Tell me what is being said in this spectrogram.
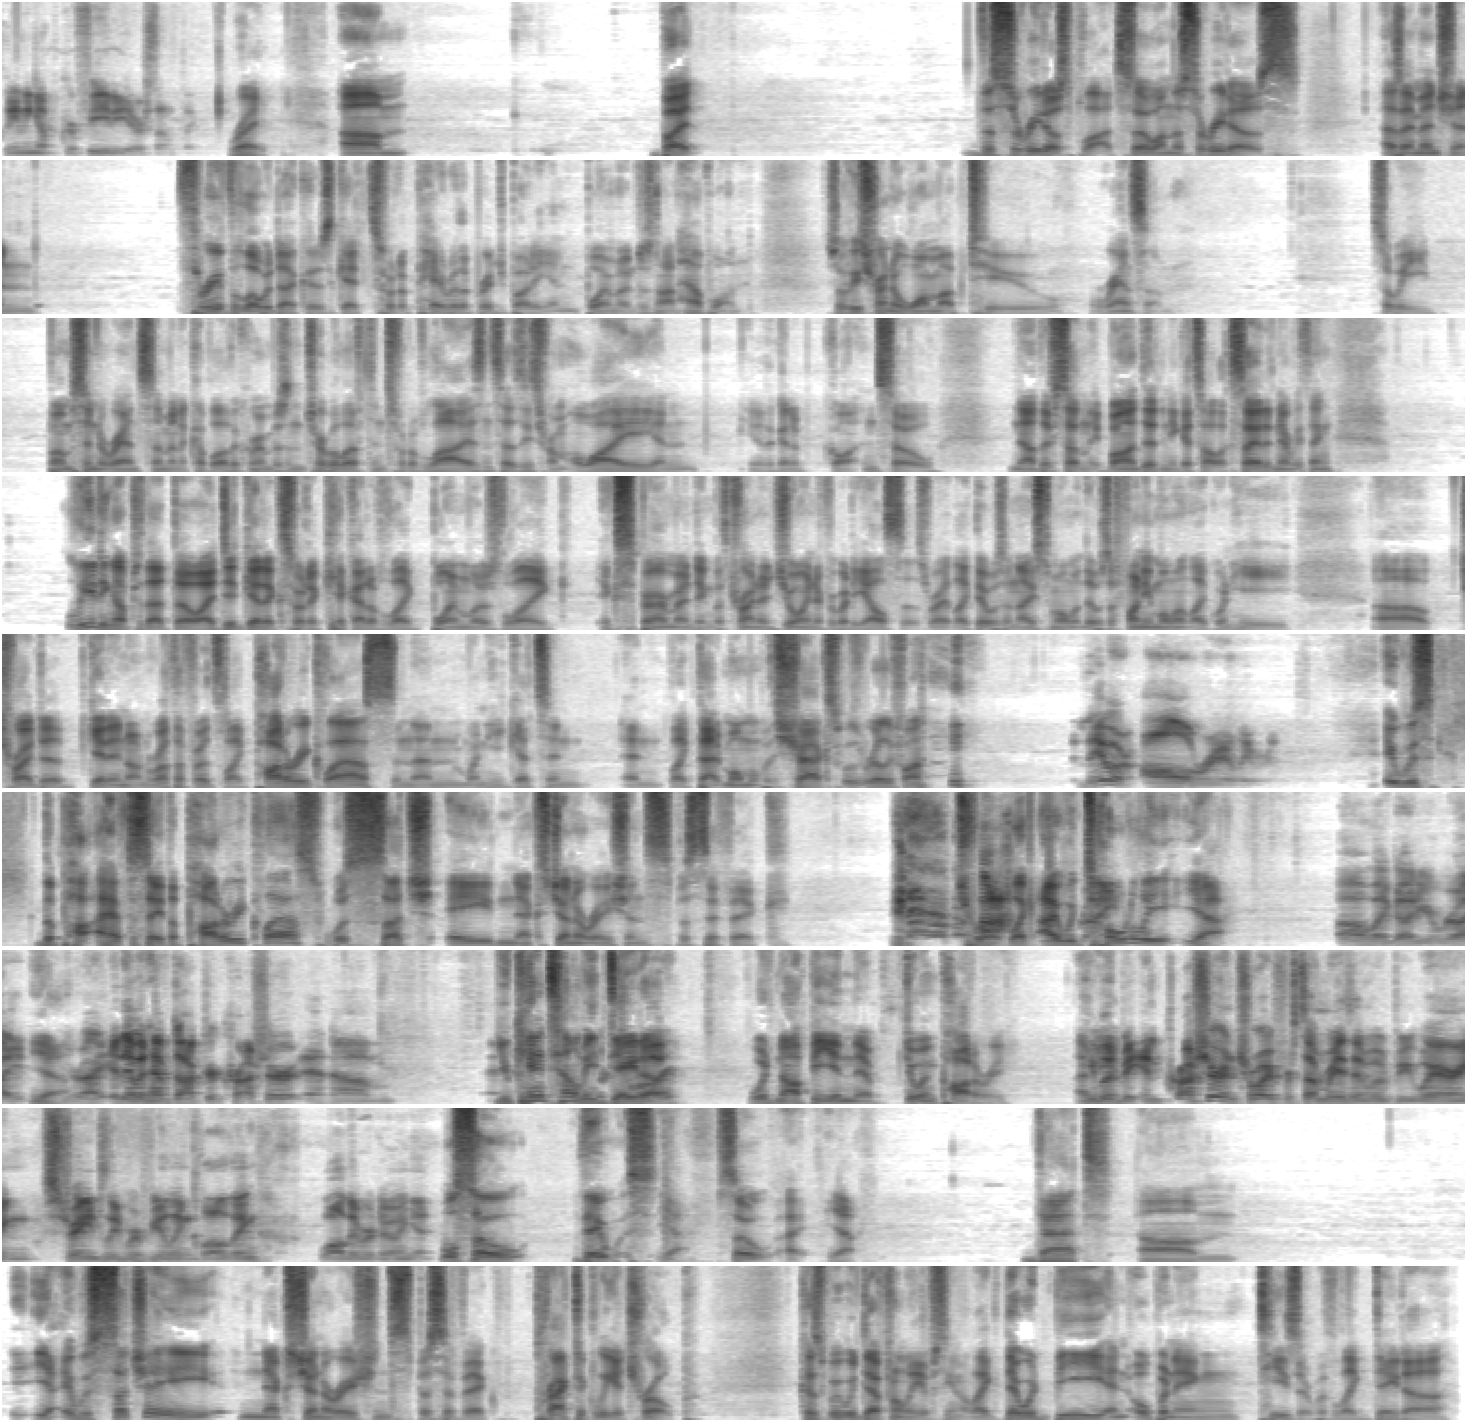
cleaning up graffiti or something. Right. Um, but the Cerritos plot. So on the Cerritos, as I mentioned, three of the lower deckers get sort of paired with a bridge buddy, and Boimler does not have one. So he's trying to warm up to Ransom. So he bumps into Ransom and a couple other members in the turbolift and sort of lies and says he's from Hawaii and you know they're to go. And so now they've suddenly bonded, and he gets all excited and everything leading up to that though i did get a sort of kick out of like boimler's like experimenting with trying to join everybody else's right like there was a nice moment there was a funny moment like when he uh, tried to get in on rutherford's like pottery class and then when he gets in and like that moment with Shaxs was really funny They were all really, really it was the po- i have to say the pottery class was such a next generation specific trope like i would Right. totally yeah Oh my god, you're right. Yeah. you're right. And they would have Doctor Crusher and um, you can't tell me data would not be in there doing pottery I he would be. And Crusher and Troi, for some reason, would be wearing strangely revealing clothing while they were doing it. Well, so they was yeah. So I, yeah, that um, yeah, it was such a next generation specific, practically a trope, because we would definitely have seen it. Like there would be an opening teaser with like Data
